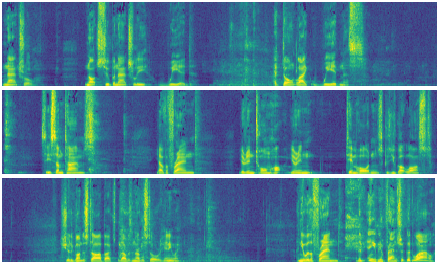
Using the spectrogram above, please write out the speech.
natural, not supernaturally weird? I don't like weirdness. See, sometimes you have a friend, you're in Tom, you're in Tim Hortons because you've got lost. Should have gone to Starbucks, but that was another story. Anyway. And you're with a friend, and you've been friends for a good while.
